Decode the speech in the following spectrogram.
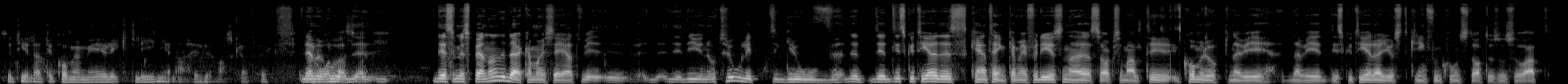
se till att det kommer med i riktlinjerna hur man ska för, förhålla sig det som är spännande där kan man ju säga att vi, det, det är ju en otroligt grov, det, det, diskuterades kan jag tänka mig, för det är sådana här saker som alltid kommer upp när vi, när vi diskuterar just kring funktionsstatus och så, att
